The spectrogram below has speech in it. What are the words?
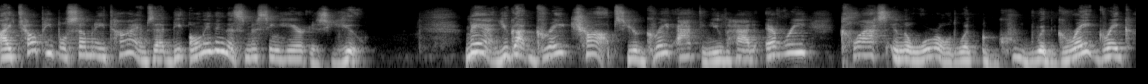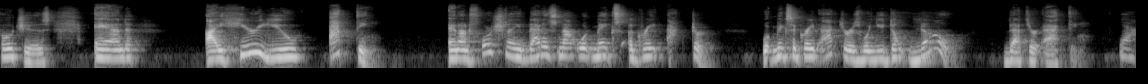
I tell people so many times that the only thing that's missing here is you. Man, you got great chops. You're great acting. You've had every class in the world with with great, great coaches, and I hear you acting. And unfortunately, that is not what makes a great actor. What makes a great actor is when you don't know that they're acting. Yeah.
